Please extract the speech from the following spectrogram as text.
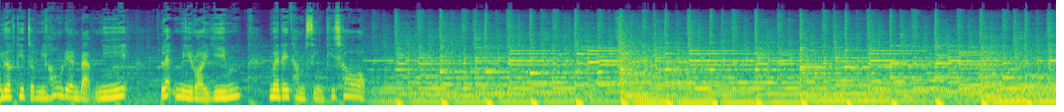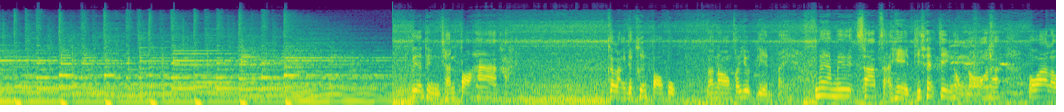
เลือกที่จะมีห้องเรียนแบบนี้ และมีรอยยิ้มเมื่อได้ทำสิ่งที่ชอบ เรียนถึงชั้นป .5 ค่ะกำลังจะขึ้นป .6 แล้วน้องก็หยุดเรียนไป แม่ไม่ทราบสาเหตุที่แท้จริงของน้องนะคะเพราะว่าเรา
